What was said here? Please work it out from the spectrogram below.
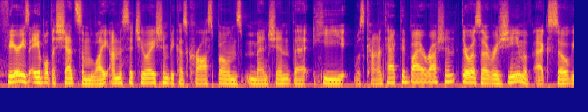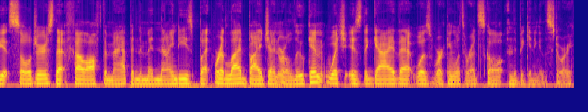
Fury's able to shed some light on the situation because Crossbones mentioned that he was contacted by a Russian. There was a regime of ex Soviet soldiers that fell off the map in the mid 90s, but were led by General Lukin, which is the guy that was working with Red Skull in the beginning of the story.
